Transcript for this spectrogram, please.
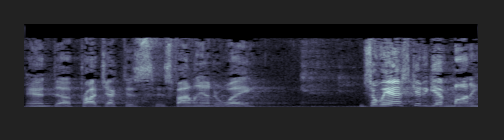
And uh, project is, is finally underway. And so we ask you to give money.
